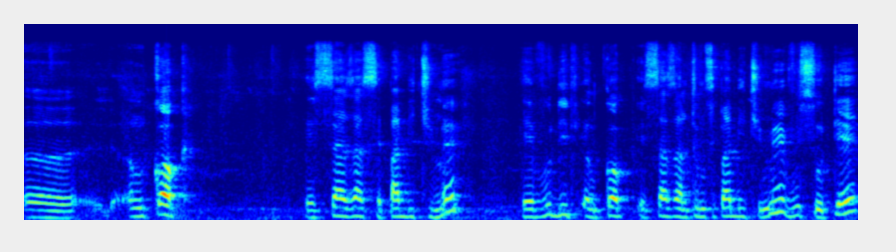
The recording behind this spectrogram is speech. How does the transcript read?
euh, un coq et ça, c'est pas bitumé, et vous dites un coq et ça, c'est pas bitumé, vous sautez,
